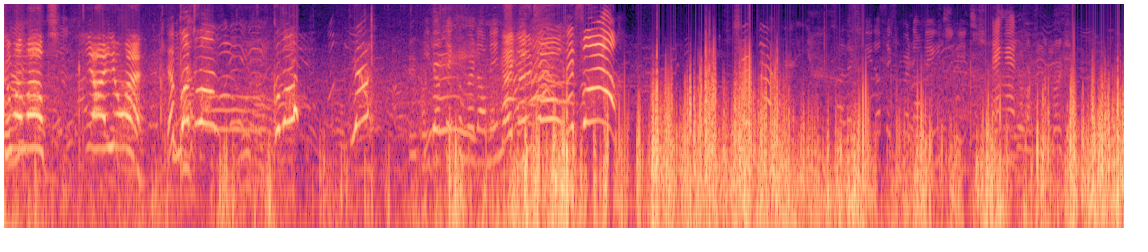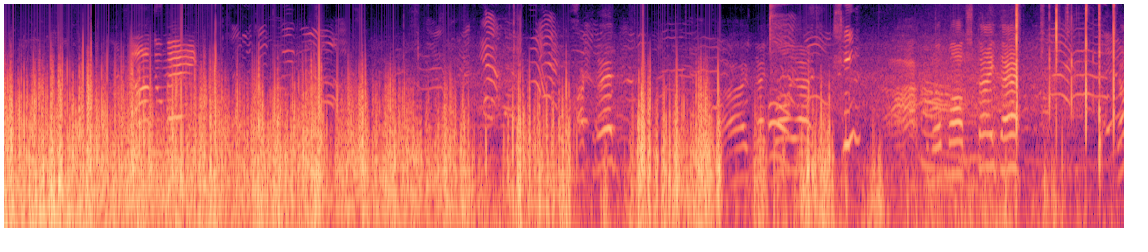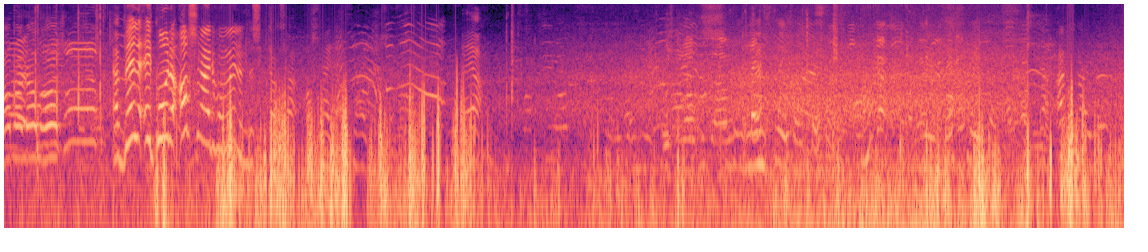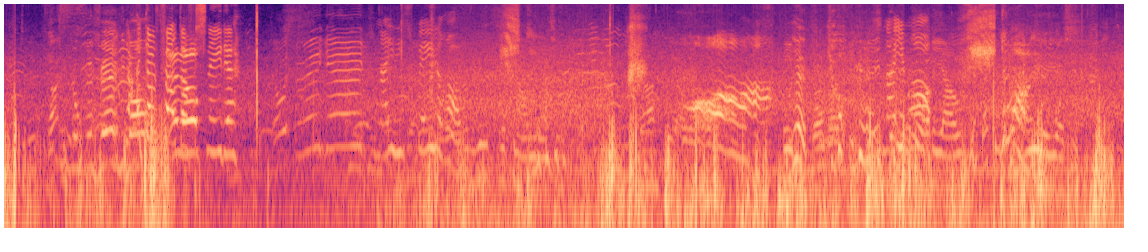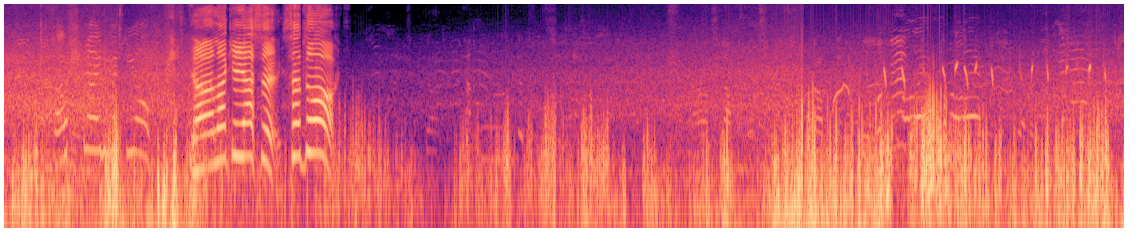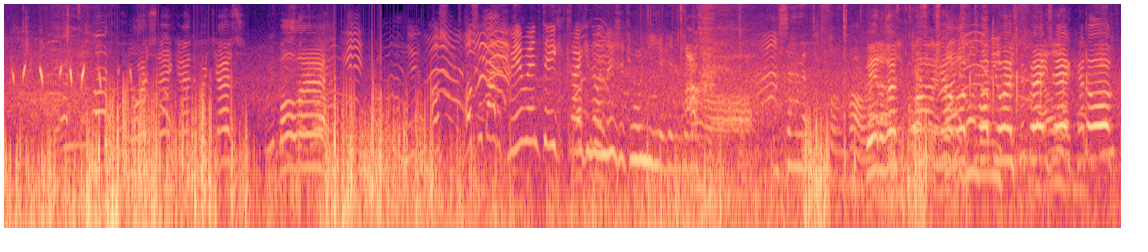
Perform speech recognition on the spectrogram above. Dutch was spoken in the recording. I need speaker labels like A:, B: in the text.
A: Doe maar, Mats. Ja, jongen.
B: Ja, Patwan! Kom op! Ja!
C: Niet dat ik hem er dan in
A: Kijk naar die bal.
B: Hey, voor!
C: Er.
B: Misschien?
D: Ah, kom op Mats, tijd hè. Jammer, Elrop.
B: Ja, Willem, ik hoorde afsnijden van Willem, dus ik dacht, ja, afsnijden, afsnijden. Nou ja. Ja, afsnijden.
D: Ja, die komt weer ver die
B: Ja,
D: bal.
B: ik had het afgesneden.
C: Snij die speler af.
B: Oh.
C: Snij hem af. Snijden met die op.
E: Ja, lekker Jesse. Zet door.
D: Jongens, zeker en de voetjes. Goeie bal. eh.
B: Nu, als, als we dadelijk weer wind tegen krijgen, dan is het gewoon hier.
D: Weer de rust. Elrop, kom op jongens, goed bezig. Ga door.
